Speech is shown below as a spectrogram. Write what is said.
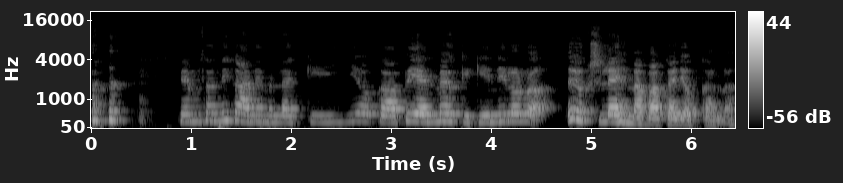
muistan Nikaniemelläkin joka pien mökkikin, niillä oli yksi lehmä vaikka jokalla.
